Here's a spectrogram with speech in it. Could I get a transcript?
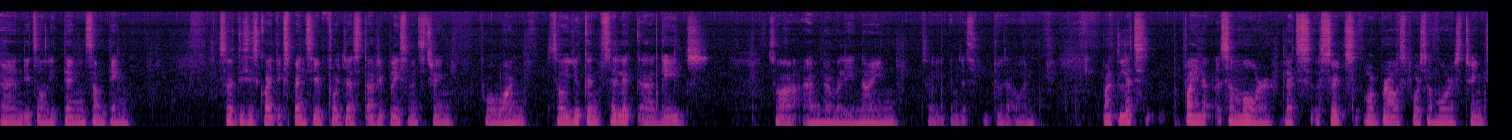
and it's only 10 something. So this is quite expensive for just a replacement string for one. So you can select a gauge. So I'm normally 9 so you can just do that one. But let's find some more. Let's search or browse for some more strings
